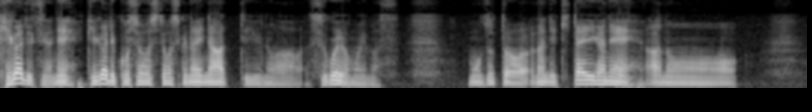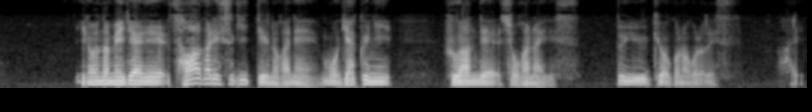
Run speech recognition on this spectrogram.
怪我ですよね。怪我で故障してほしくないなっていうのはすごい思います。もうちょっと、なんで期待がね、あのいろんなメディアで騒がれすぎっていうのがね、もう逆に不安でしょうがないです。という今日この頃です。はい。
